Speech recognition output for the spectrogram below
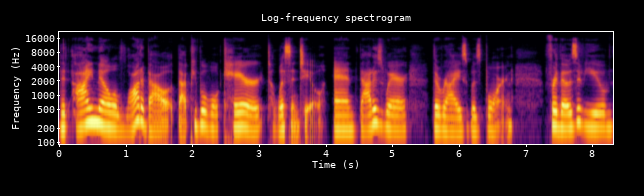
that I know a lot about that people will care to listen to? And that is where the Rise was born. For those of you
